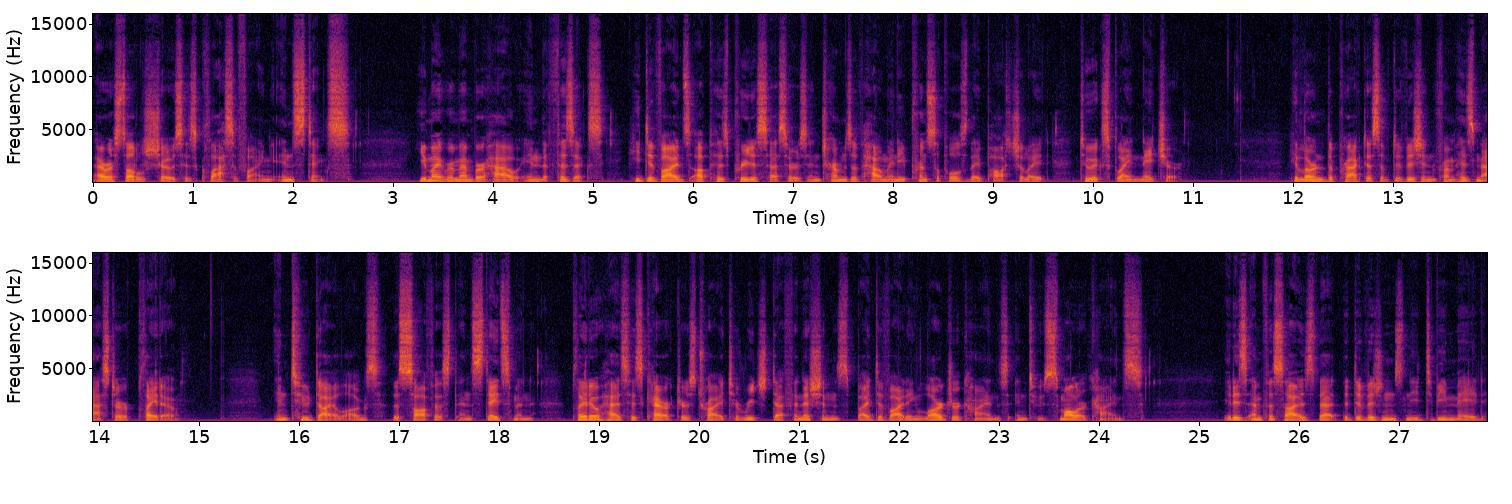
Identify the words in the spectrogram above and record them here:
Aristotle shows his classifying instincts. You might remember how, in the Physics, he divides up his predecessors in terms of how many principles they postulate to explain nature. He learned the practice of division from his master, Plato. In two dialogues, The Sophist and Statesman, Plato has his characters try to reach definitions by dividing larger kinds into smaller kinds. It is emphasized that the divisions need to be made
